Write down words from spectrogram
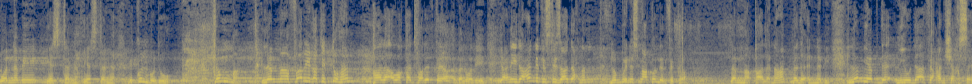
والنبي يستمع يستمع بكل هدوء. ثم لما فرغت التهم قال أو قد فرغت يا أبا الوليد. يعني إذا عندك استزادة إحنا نبي نسمع كل الفكرة. لما قال نعم بدأ النبي لم يبدأ ليدافع عن شخصه.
